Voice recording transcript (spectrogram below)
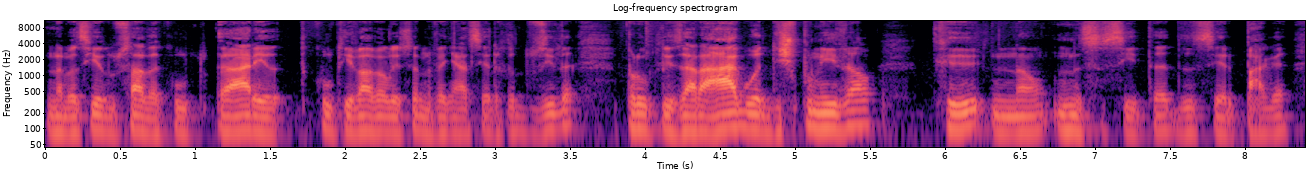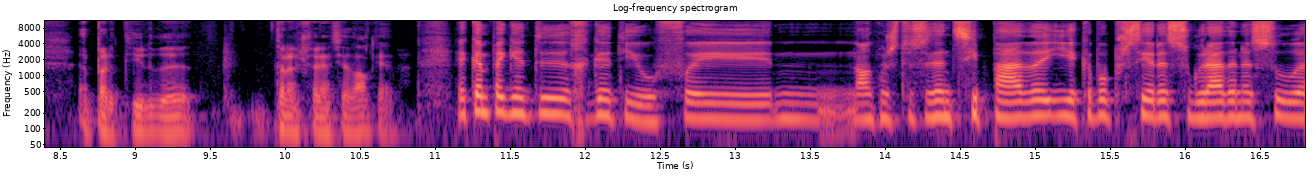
na bacia do Sado a área cultivável este ano venha a ser reduzida para utilizar a água disponível que não necessita de ser paga a partir da transferência da Alqueva. A campanha de regadio foi, em algumas situações, antecipada e acabou por ser assegurada na sua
